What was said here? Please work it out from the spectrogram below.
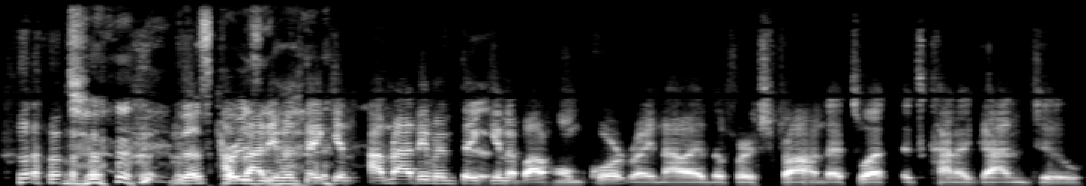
That's crazy. I'm not even thinking. I'm not even thinking yeah. about home court right now in the first round. That's what it's kind of gotten to,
